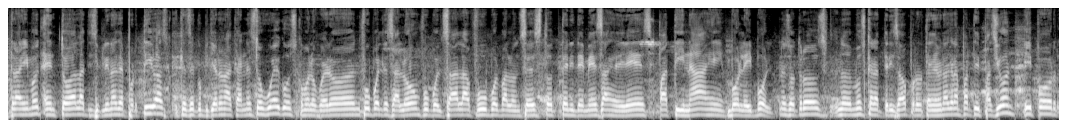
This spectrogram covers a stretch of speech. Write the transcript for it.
Trajimos en todas las disciplinas deportivas que se compitieron acá en estos juegos, como lo fueron fútbol de salón, fútbol sala, fútbol, baloncesto, tenis de mesa, ajedrez, patinaje, voleibol. Nosotros nos hemos caracterizado por tener una gran participación y por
